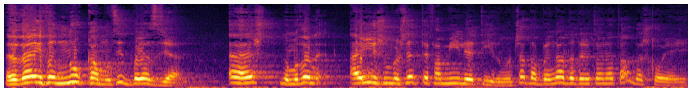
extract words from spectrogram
Edhe ai thotë nuk ka mundësi të bëjë asgjë. Është, domethënë, ai është mbështet te familja e tij, domethënë, çfarë do bëjë nga ta drejtojnë ata, do shkojë ai.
